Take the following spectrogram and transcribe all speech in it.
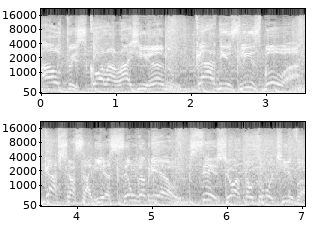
Autoescola Lagiano. Carnes Lisboa. Cachaçaria São Gabriel. CJ Automotiva.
